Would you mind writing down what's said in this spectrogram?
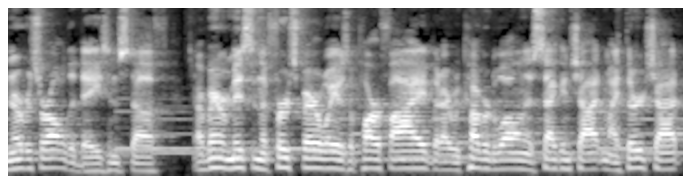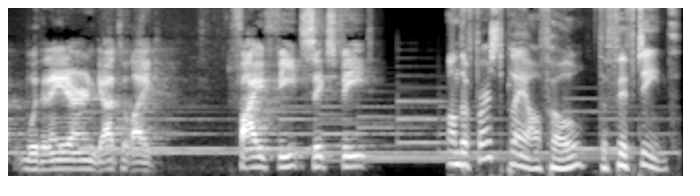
nervous for all the days and stuff. I remember missing the first fairway as a par five, but I recovered well on the second shot. And my third shot with an eight iron got to like five feet, six feet. On the first playoff hole, the 15th,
